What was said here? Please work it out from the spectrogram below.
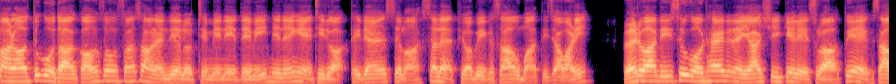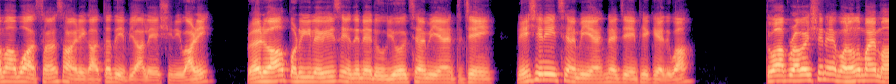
မှာတော့သူ့ကိုယ်သာအကောင်းဆုံးစွမ်းဆောင်နိုင်တယ်လို့ထင်မြင်နေသေးပြီးနေ့နေ့ငယ်အထိတော့ထိတ်တန်းအစ်စ်မှာဆက်လက်ဖျော်ဖြေကစားဦးမှာသိကြပါတယ် ရယ်ဒွာဒီစုကိုထိုက်တဲ့ရရှိခဲ့တယ်ဆိုတာသူ့ရဲ့ကစားမဘဝစွမ်းဆောင်ရည်တွေကတက်တည်ပြလျက်ရှိနေပါတယ် Red Dog ပရီလေရေးစင်တဲ့တူ Euro Champion တစ်ကြိမ် Nation League Champion နှစ်ကြိမ်ဖြစ်ခဲ့သူပါ။သူက professional ဘောလုံးသမိုင်းမှာ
